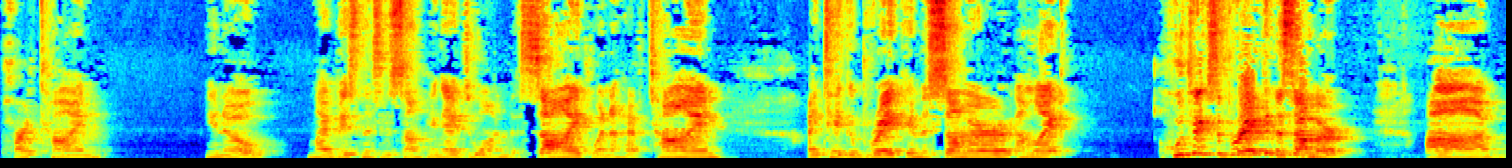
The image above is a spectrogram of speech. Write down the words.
part time. You know, my business is something I do on the side when I have time. I take a break in the summer. I'm like, who takes a break in the summer? Um,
